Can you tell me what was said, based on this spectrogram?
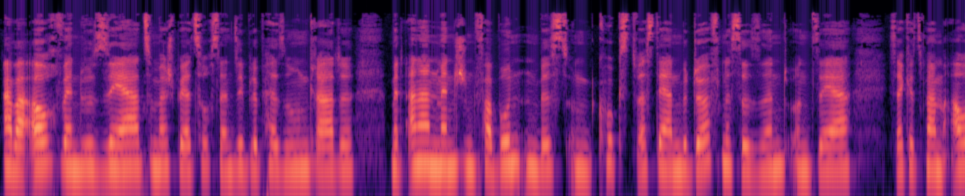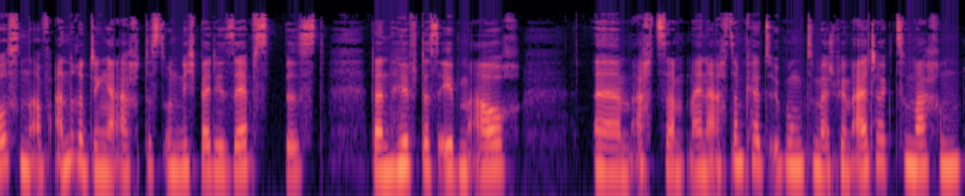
Aber auch wenn du sehr, zum Beispiel als hochsensible Person, gerade mit anderen Menschen verbunden bist und guckst, was deren Bedürfnisse sind und sehr, ich sag jetzt mal im Außen auf andere Dinge achtest und nicht bei dir selbst bist, dann hilft das eben auch, ähm, achtsam, eine Achtsamkeitsübung zum Beispiel im Alltag zu machen,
